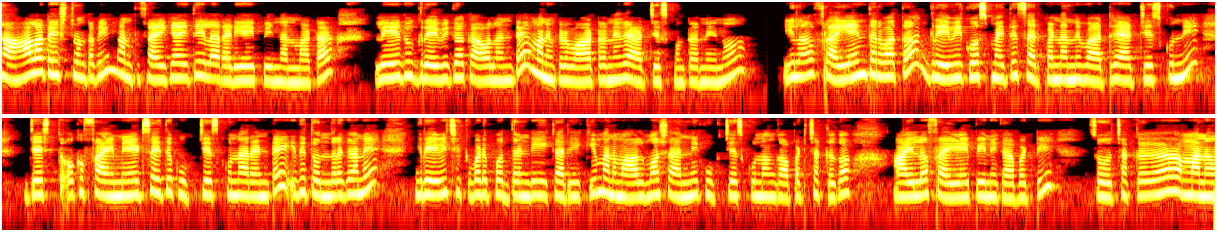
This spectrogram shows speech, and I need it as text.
చాలా టేస్ట్ ఉంటుంది. మనకి ఫ్రైగా అయితే ఇలా రెడీ అయిపోయింది అనమాట లేదు గ్రేవీగా కావాలంటే మనం ఇక్కడ వాటర్ అనేది యాడ్ చేసుకుంటాను నేను. ఇలా ఫ్రై అయిన తర్వాత గ్రేవీ కోసం అయితే సరిపడినన్ని వాటర్ యాడ్ చేసుకుని జస్ట్ ఒక ఫైవ్ మినిట్స్ అయితే కుక్ చేసుకున్నారంటే ఇది తొందరగానే గ్రేవీ చిక్కబడిపోద్దండి ఈ కర్రీకి. మనం ఆల్మోస్ట్ అన్నీ కుక్ చేసుకున్నాం కాబట్టి చక్కగా ఆయిల్లో ఫ్రై అయిపోయినాయి కాబట్టి. సో చక్కగా మనం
